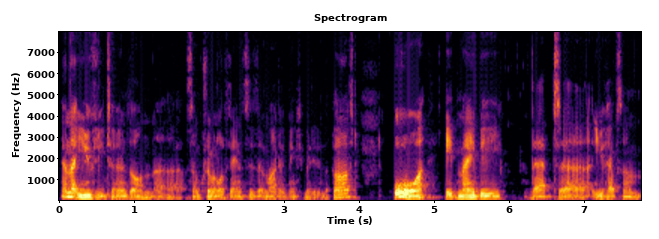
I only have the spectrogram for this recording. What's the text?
And that usually turns on uh, some criminal offences that might have been committed in the past, or it may be that uh, you have some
